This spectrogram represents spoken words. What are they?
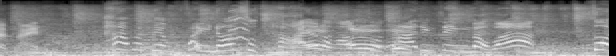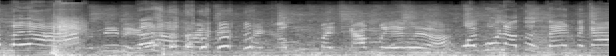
แบบไหน ถ้ามันเป็นไฟนอลสุดท้ายเหรอคะ เออสุดท้ายจริง ๆ แบบว่า สุดเลยอะคะนี่ถึงก็ไปไปไปกำไปกำเองเลยเหรอ โอ๊ยพูดแล้วตื่นเต้นไม่กล้า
